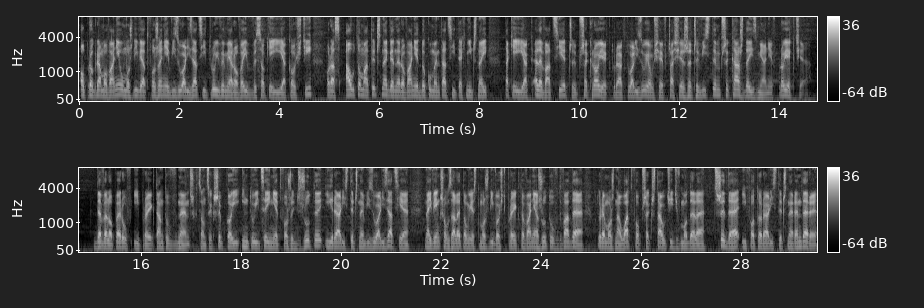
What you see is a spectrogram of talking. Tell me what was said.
Oprogramowanie umożliwia tworzenie wizualizacji trójwymiarowej w wysokiej jakości oraz automatyczne generowanie dokumentacji technicznej, takiej jak elewacje czy przekroje, które aktualizują się w czasie rzeczywistym przy każdej zmianie w projekcie deweloperów i projektantów wnętrz, chcących szybko i intuicyjnie tworzyć rzuty i realistyczne wizualizacje. Największą zaletą jest możliwość projektowania rzutów 2D, które można łatwo przekształcić w modele 3D i fotorealistyczne rendery.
